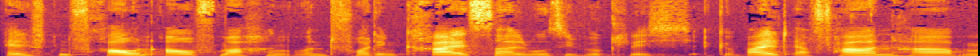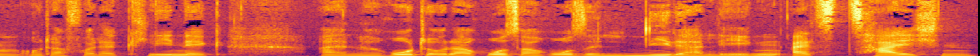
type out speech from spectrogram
elften Frauen aufmachen und vor dem Kreissaal, wo sie wirklich Gewalt erfahren haben, oder vor der Klinik eine rote oder rosa Rose niederlegen als Zeichen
